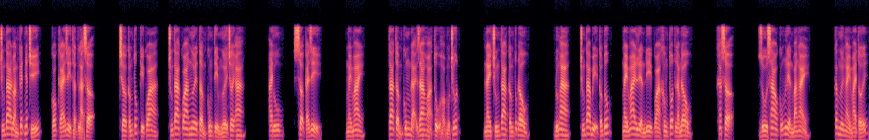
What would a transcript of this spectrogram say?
chúng ta đoàn kết nhất trí, có cái gì thật là sợ? Chờ cấm túc kỳ qua, chúng ta qua ngươi tẩm cung tìm người chơi a. Ai u, sợ cái gì? Ngày mai, ta tẩm cung đại gia hỏa tụ họp một chút. Này chúng ta cấm túc đâu? Đúng a, chúng ta bị cấm túc, ngày mai liền đi qua không tốt lắm đâu. Khác sợ. Dù sao cũng liền ba ngày các ngươi ngày mai tới.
